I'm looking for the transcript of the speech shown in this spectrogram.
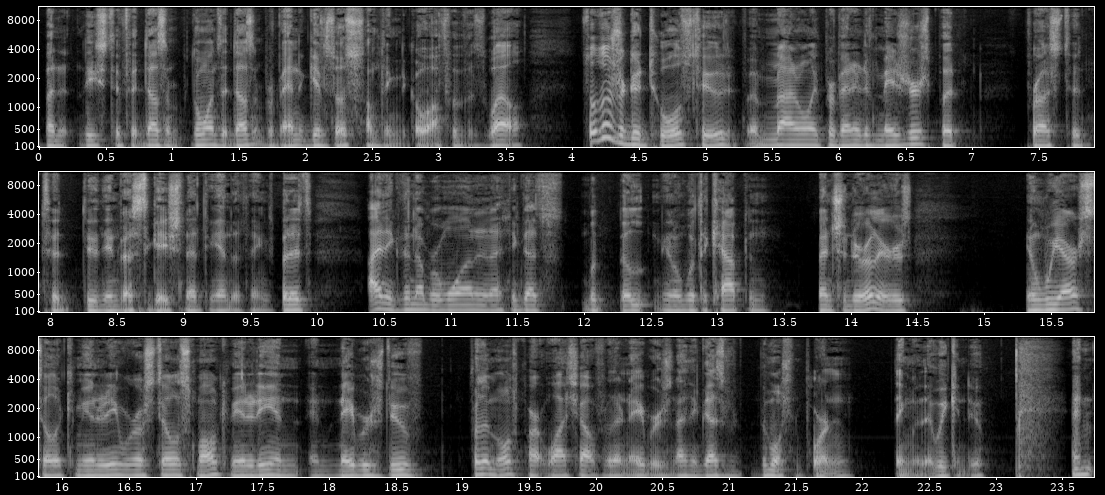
but at least if it doesn't, the ones that doesn't prevent, it gives us something to go off of as well. So those are good tools too, not only preventative measures, but for us to, to do the investigation at the end of things. But it's, I think the number one, and I think that's what the, you know what the captain mentioned earlier is, you know, we are still a community, we're still a small community, and, and neighbors do, for the most part, watch out for their neighbors, and I think that's the most important thing that we can do. And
